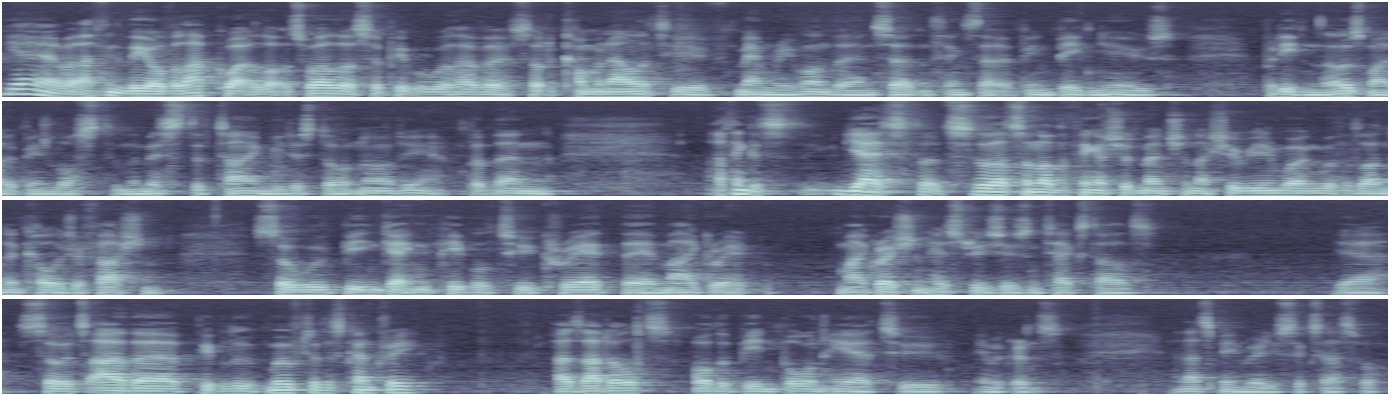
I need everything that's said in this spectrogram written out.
Yeah, well, I think they overlap quite a lot as well. So people will have a sort of commonality of memory, won't they, and certain things that have been big news. But even those might have been lost in the mist of time. You just don't know, do you? But then, I think it's yes. That's, so that's another thing I should mention. Actually, we've been working with the London College of Fashion, so we've been getting people to create their migra- migration histories using textiles. Yeah, so it's either people who've moved to this country as adults, or they've been born here to immigrants, and that's been really successful.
